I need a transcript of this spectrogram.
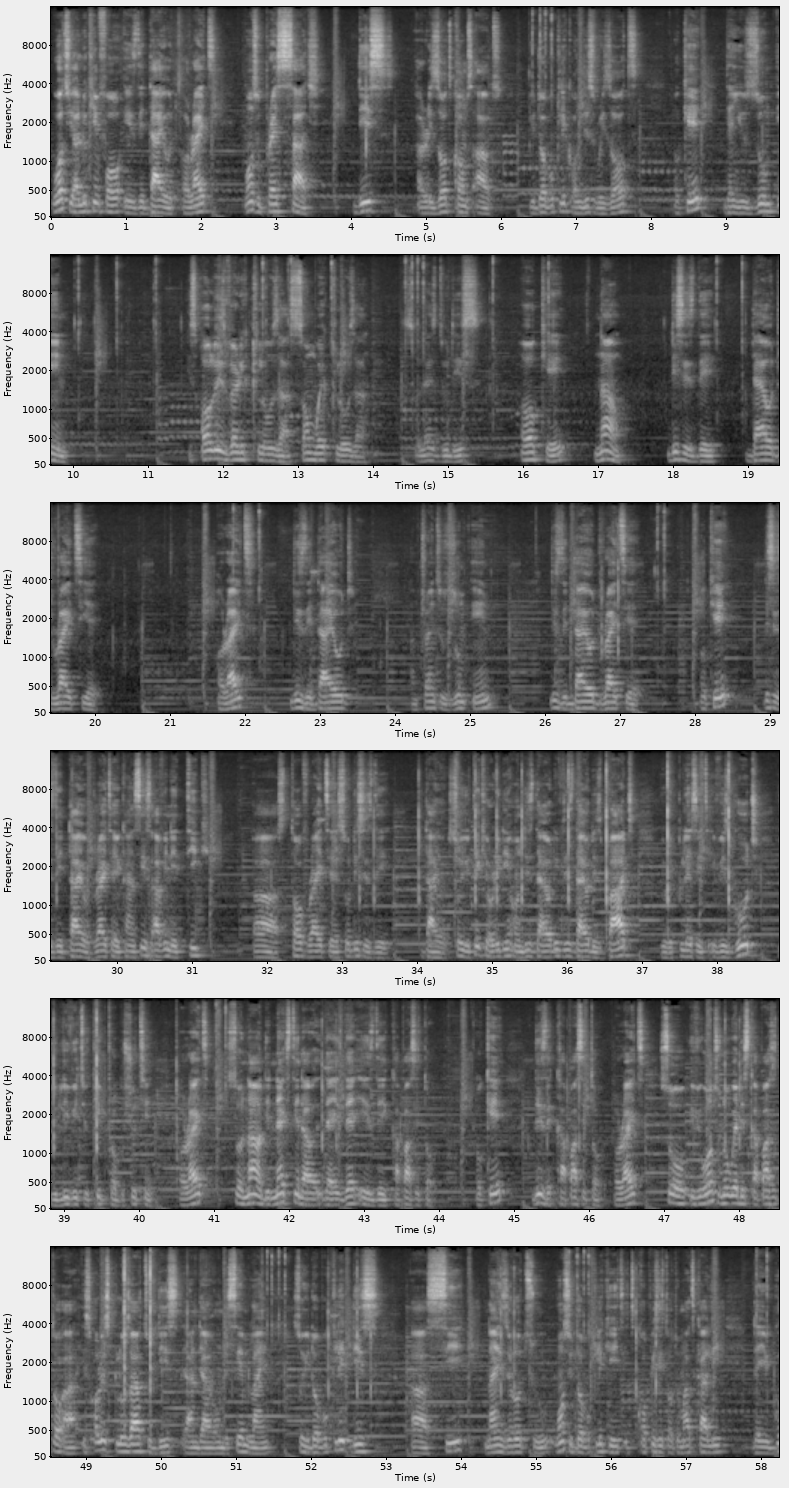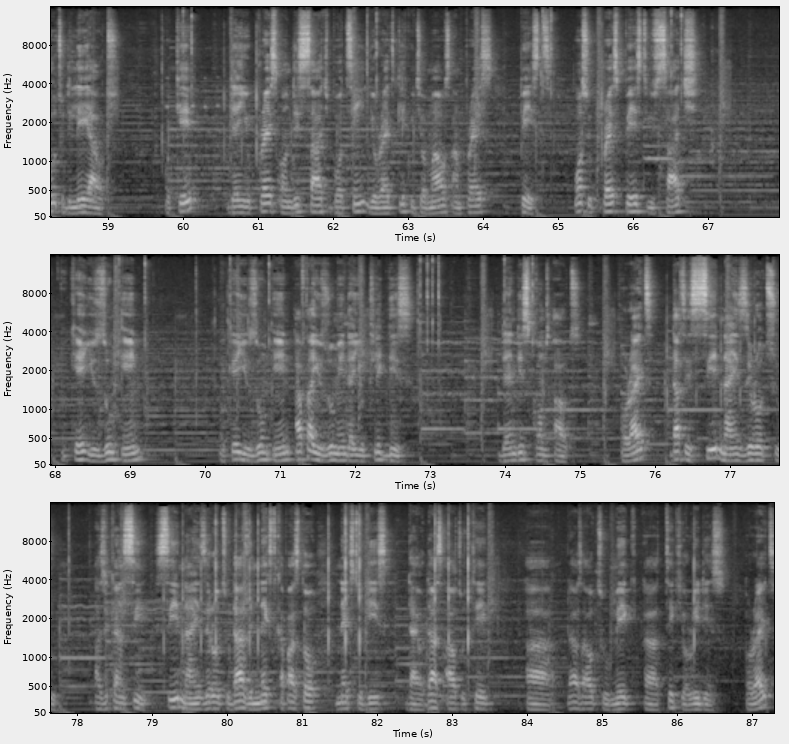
What you are looking for is the diode all right? Once you press search this uh, result comes out. You double click on this result okay? Then you zoom in. It's always very closer somewhere closer so let's do this. Okay now this is the diode right here. All right? This is the diode. I'm trying to zoom in. This is the diode right here. Okay? This is the diode right here. You can see it's having a thick uh, stuff right here. So this is the diode. So you take your reading on this diode. If this diode is bad you replace it. If it's good you leave it you keep troubleshooting. All right? So now the next thing that, that is there is the capacitor okay? This is the capacitor all right? So if you want to know where this capacitor are it's always closer to this and they are on the same line. So you double click this uh, C902 once you double click it it copies it automatically. Then you go to the layout okay? Then you press on this search button. You right click with your mouse and press paste. Once you press paste you search okay? You zoom in okay? You zoom in. After you zoom in then you click this then this comes out. All right? That is c902 as you can see c902 that's the next capacitor next to this diode. That's how to take uh that's how to make uh take your readings. All right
